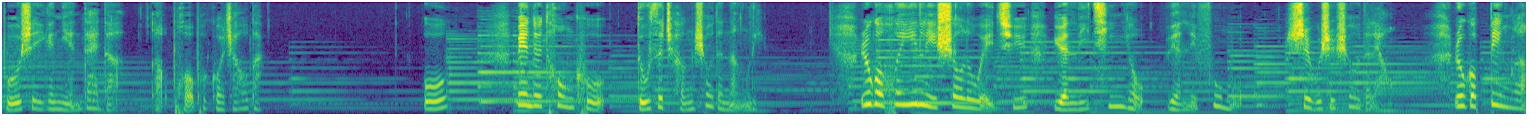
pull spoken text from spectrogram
不是一个年代的老婆婆过招吧。五，面对痛苦独自承受的能力。如果婚姻里受了委屈，远离亲友，远离父母，是不是受得了？如果病了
